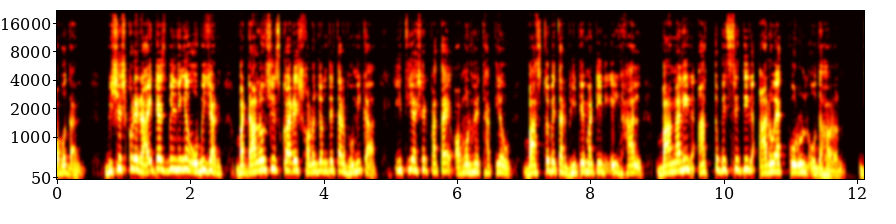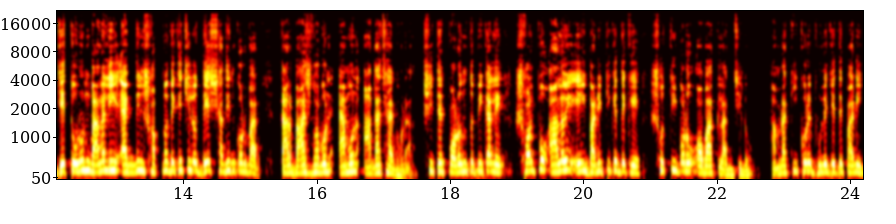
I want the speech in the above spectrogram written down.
অবদান। বিশেষ করে রাইটার্স বিল্ডিংয়ে অভিযান বা ডালহৌসি স্কোয়ারে ষড়যন্ত্রে তার ভূমিকা ইতিহাসের পাতায় অমর হয়ে থাকলেও বাস্তবে তার ভিটেমাটির এই হাল বাঙালির আত্মবিস্মৃতির আরও এক করুণ উদাহরণ। যে তরুণ বাঙালি একদিন স্বপ্ন দেখেছিল দেশ স্বাধীন করবার, তার বাসভবন এমন আগাছায় ভরা। শীতের পড়ন্ত বিকালে স্বল্প আলোয় এই বাড়িটিকে দেখে সত্যি বড় অবাক লাগছিল। আমরা কি করে ভুলে যেতে পারি?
